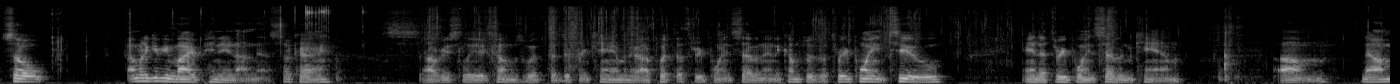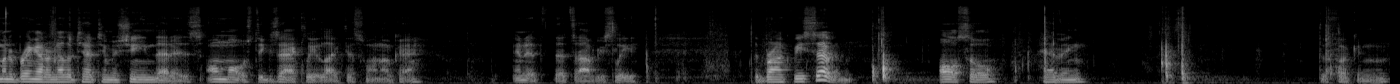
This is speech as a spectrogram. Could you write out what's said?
so I'm going to give you my opinion on this, okay? Obviously it comes with a different cam and I put the 3.7 in. It comes with a 3.2 and a 3.7 cam. Um, now I'm going to bring out another tattoo machine that is almost exactly like this one, okay? And it's that's obviously the Bronc V7. Also having the fucking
